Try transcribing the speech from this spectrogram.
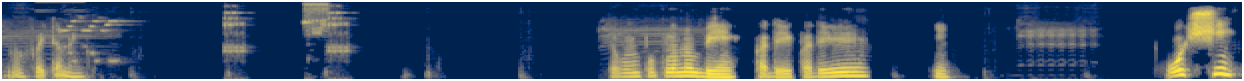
Não foi também. Então vamos pro plano B. Cadê? Cadê? Aqui. Oxi!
